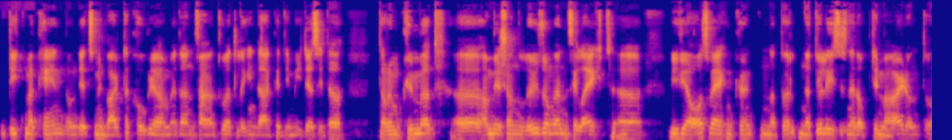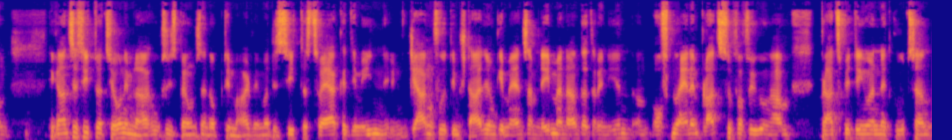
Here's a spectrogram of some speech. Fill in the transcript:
Dietmar kennt und jetzt mit Walter Kogler haben wir dann verantwortlich in der Akademie, der sich da darum kümmert, äh, haben wir schon Lösungen vielleicht, äh, wie wir ausweichen könnten. Natürlich ist es nicht optimal und, und die ganze Situation im Nachwuchs ist bei uns nicht optimal. Wenn man das sieht, dass zwei Akademien in Klagenfurt im Stadion gemeinsam nebeneinander trainieren und oft nur einen Platz zur Verfügung haben, Platzbedingungen nicht gut sind.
